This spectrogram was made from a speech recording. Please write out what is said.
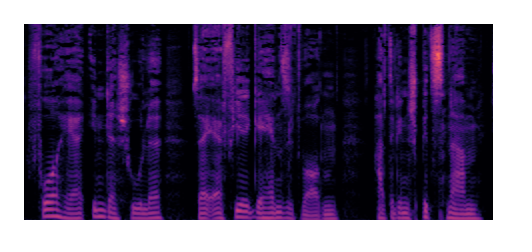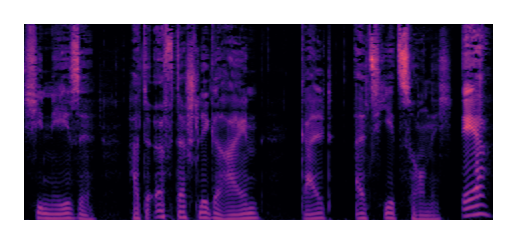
Vorher in der Schule sei er viel gehänselt worden, hatte den Spitznamen Chinese, hatte öfter Schlägereien, galt als jähzornig. Der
